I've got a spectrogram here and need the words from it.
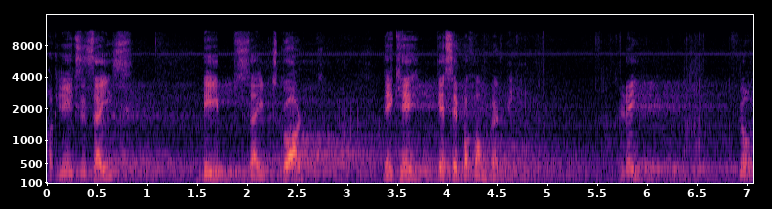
अगली एक्सरसाइज डीप साइड स्क्वाट देखिए कैसे परफॉर्म करती है। रेडी गो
